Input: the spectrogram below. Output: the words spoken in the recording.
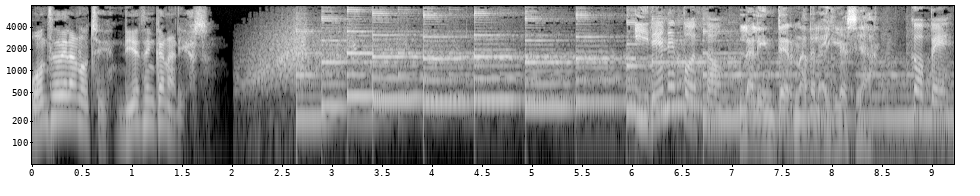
Once de la noche, 10 en Canarias. Pozo. La linterna de la iglesia. Cope.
